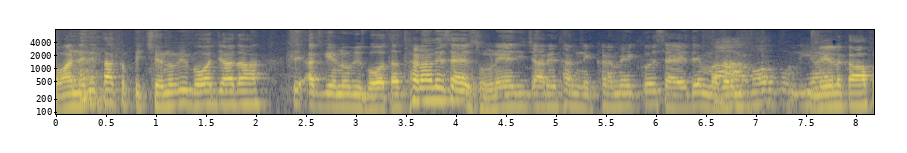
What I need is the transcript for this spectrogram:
ਹਵਾਨੇ ਦੀ ਤੱਕ ਪਿੱਛੇ ਨੂੰ ਵੀ ਬਹੁਤ ਜ਼ਿਆਦਾ ਤੇ ਅੱਗੇ ਨੂੰ ਵੀ ਬਹੁਤ ਆ। ਥਣਾ ਦੇ ਸਾਈਜ਼ ਸੋਹਣੇ ਆ ਜੀ ਚਾਰੇ ਥਣ ਨਿਖੜਵੇਂ ਇੱਕੋ ਸਾਈਜ਼ ਦੇ ਮਗਰ ਧਾਰ ਬਹੁਤ ਭੋਲੀ ਆ। ਨੀਲ ਕਾਫ।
